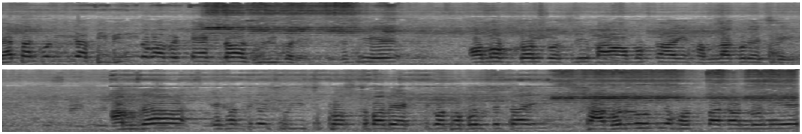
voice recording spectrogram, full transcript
নেতাকর্মীরা বিভিন্নভাবে ট্যাগ দেওয়া শুরু করে। সে অমক দল করছে বা অমকায় হামলা করেছে। আমরা এখান থেকে সুস্পষ্টভাবে একটি কথা বলতে চাই। সাগরণী হত্যাকাণ্ড নিয়ে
